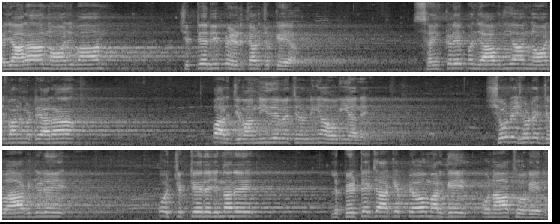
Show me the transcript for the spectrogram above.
ਹਜ਼ਾਰਾਂ ਨੌਜਵਾਨ ਚਿੱਟੇ ਦੀ ਭੇਡ ਚੜ ਚੁੱਕੇ ਆ। ਸੈਂਕੜੇ ਪੰਜਾਬ ਦੀਆਂ ਨੌਜਵਾਨ ਮਟਿਆਰਾਂ ਭਰ ਜਵਾਨੀ ਦੇ ਵਿੱਚ ਰੰਡੀਆਂ ਹੋ ਗਈਆਂ ਨੇ। ਛੋਟੇ ਛੋਟੇ ਜਵਾਕ ਜਿਹੜੇ ਉਹ ਚਿੱਟੇ ਦੇ ਜਿਨ੍ਹਾਂ ਦੇ ਲਪੇਟੇ ਚ ਆ ਕੇ ਪਿਓ ਮਰ ਗਏ, ਉਹ ਅਨਾਥ ਹੋ ਗਏ ਨੇ।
